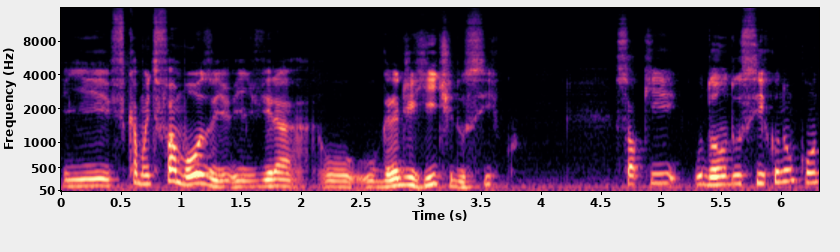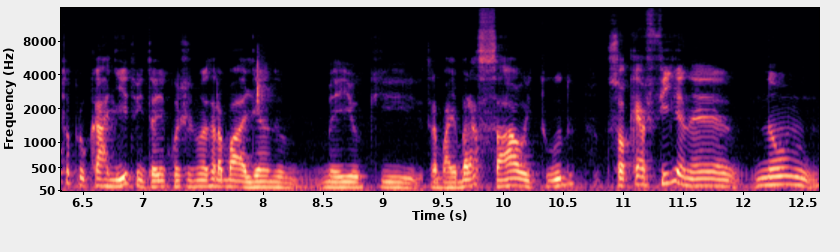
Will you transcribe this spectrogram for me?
ele fica muito famoso, ele vira o, o grande hit do circo. Só que o dono do circo não conta pro Carlito, então ele continua trabalhando meio que trabalho braçal e tudo. Só que a filha, né, não,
